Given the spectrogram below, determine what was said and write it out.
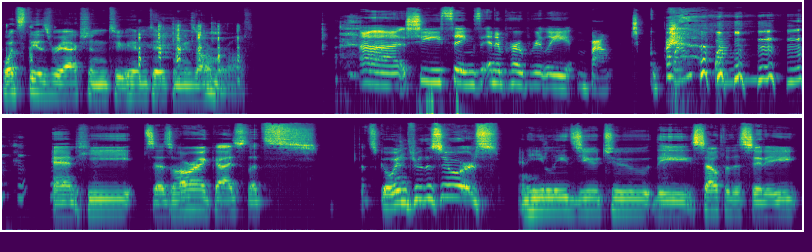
What's Thea's reaction to him taking his armor off? Uh, she sings inappropriately. Bow, chicka, bow, bow. and he says, "All right, guys, let's let's go in through the sewers." And he leads you to the south of the city,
